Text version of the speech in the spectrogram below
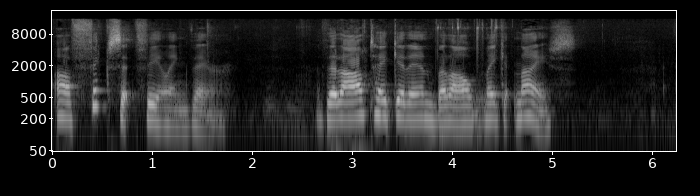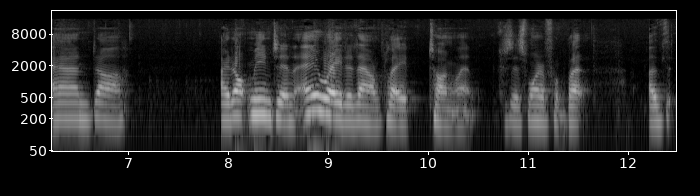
uh, fix it feeling there that I'll take it in, but I'll make it nice. And uh, I don't mean to in any way to downplay Tonglen because it's wonderful, but uh, th-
